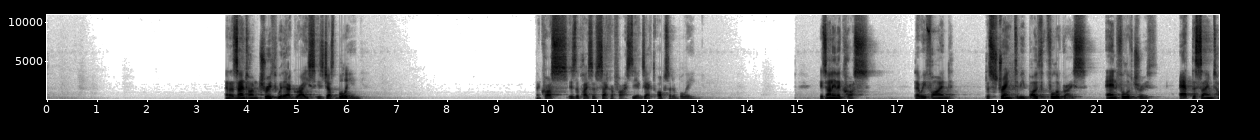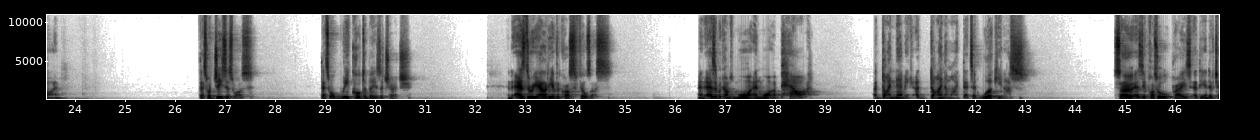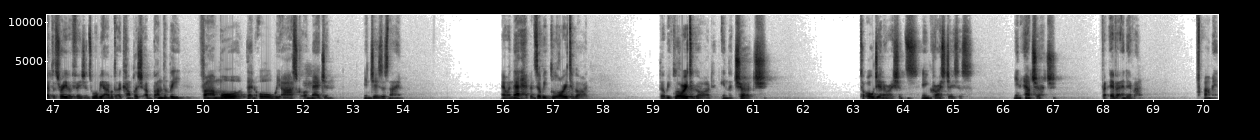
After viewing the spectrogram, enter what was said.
And at the same time, truth without grace is just bullying. The cross is the place of sacrifice, the exact opposite of bullying. It's only in the cross that we find the strength to be both full of grace and full of truth at the same time. That's what Jesus was. That's what we're called to be as a church. And as the reality of the cross fills us, and as it becomes more and more a power, a dynamic, a dynamite that's at work in us, so as the apostle prays at the end of chapter 3 of Ephesians, we'll be able to accomplish abundantly far more than all we ask or imagine in Jesus' name. And when that happens, there'll be glory to God. There'll be glory to God in the church to all generations in Christ Jesus, in our church, forever and ever. Amen.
